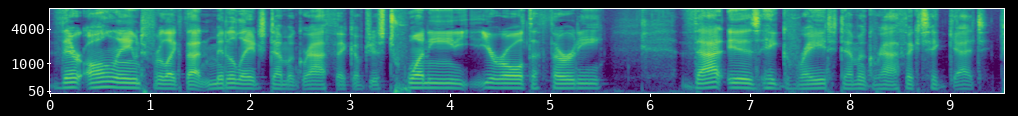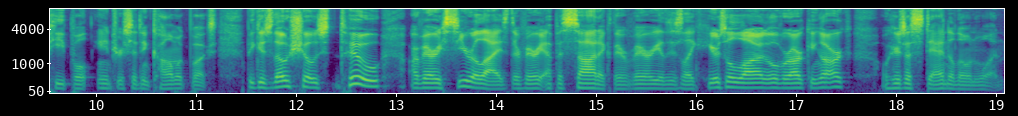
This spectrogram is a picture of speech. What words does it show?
they're all aimed for like that middle aged demographic of just 20 year old to 30. That is a great demographic to get people interested in comic books because those shows too are very serialized. They're very episodic. They're very, like, here's a long overarching arc or here's a standalone one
